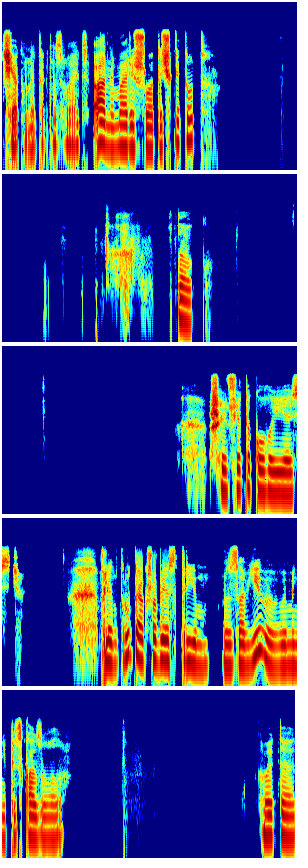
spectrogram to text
Чек он и так называется. А, нема решеточки тут. Так. Що ще такого есть. Блин, круто, якщо б є стрім завів, ви мені підказували. Давайте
